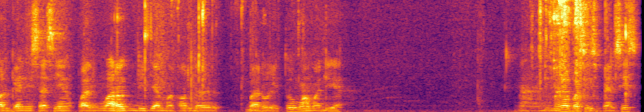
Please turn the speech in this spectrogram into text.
organisasi yang paling warog di zaman orde baru itu Muhammadiyah nah di mana posisi persis?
